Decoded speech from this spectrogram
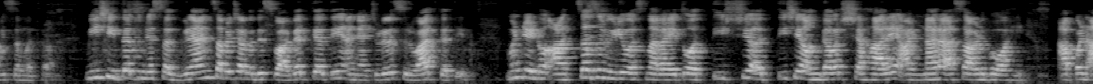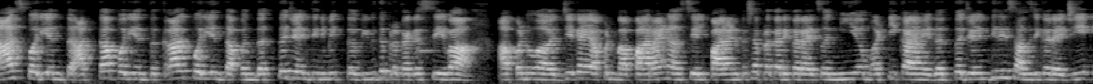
स्वामी समर्थ. मी शीतल तुमच्या सगळ्यांचं आपल्या चॅनलमध्ये स्वागत करते आणि नॅचरल सुरुवात करते. म्हणजे नो आजचा जो व्हिडिओ असणार आहे तो अतिशय अतिशय अंगावर शहारे आणणारा असा अनुभव आहे. आपण आजपर्यंत आत्तापर्यंत कालपर्यंत आपण दत्त जयंतीनिमित्त विविध प्रकारच्या सेवा आपण जे काही आपण पारायण असेल पारायण कशा प्रकारे करायचं नियम अटी काय आहे दत्त जयंती साजरी करायची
